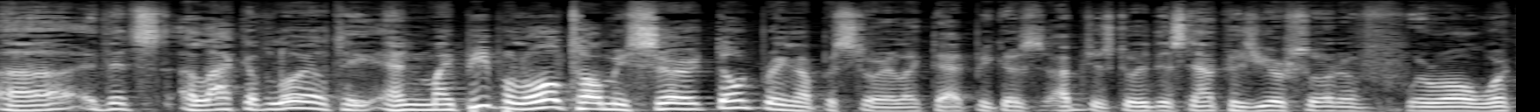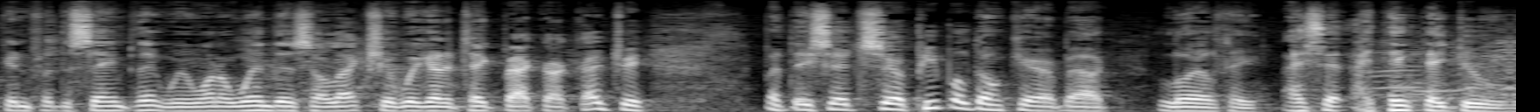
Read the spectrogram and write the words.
uh, that's a lack of loyalty. And my people all told me, sir, don't bring up a story like that because I'm just doing this now because you're sort of, we're all working for the same thing. We want to win this election. We got to take back our country. But they said, sir, people don't care about loyalty. I said, I think they do.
